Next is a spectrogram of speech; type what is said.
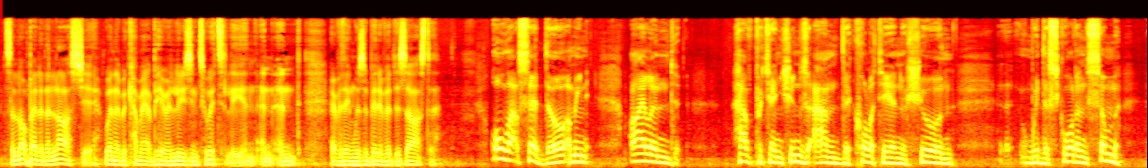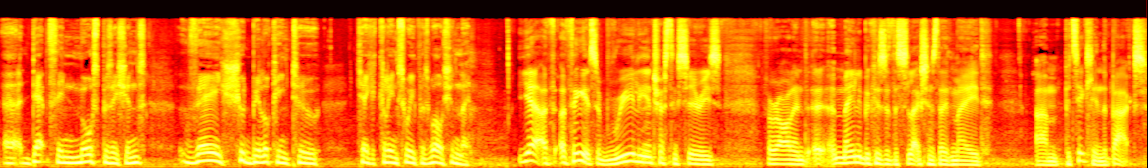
it's a lot better than last year when they were coming up here and losing to Italy, and and, and everything was a bit of a disaster. All that said, though, I mean, Ireland have pretensions and the quality and have shown uh, with the squad and some uh, depth in most positions, they should be looking to take a clean sweep as well, shouldn't they? Yeah, I, th- I think it's a really interesting series for Ireland, uh, mainly because of the selections they've made, um, particularly in the backs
